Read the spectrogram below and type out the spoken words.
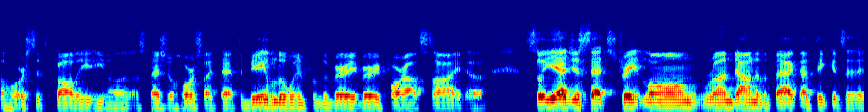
a horse that's probably you know a special horse like that to be able to win from the very very far outside. Uh, so yeah, just that straight long run down to the back. I think it's a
